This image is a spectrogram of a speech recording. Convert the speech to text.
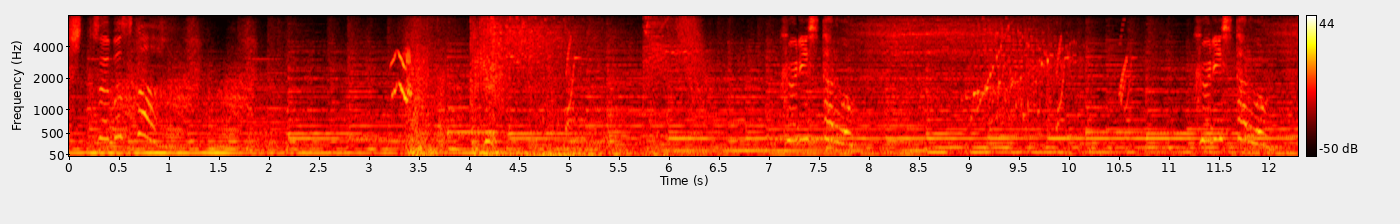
し潰すかクリスタルをクリスタルを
